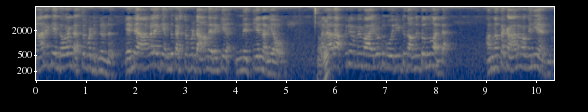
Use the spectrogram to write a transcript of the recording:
ഞാനൊക്കെ എന്തോരം കഷ്ടപ്പെട്ടിട്ടുണ്ട്. എന്റെ ആങ്ങളെയൊക്കെ എന്ത് കഷ്ടപ്പെട്ട് ആ നിലയ്ക്ക് ഇന്ന് എത്തിയെന്നറിയാവോ? അല്ലാതെ അപ്പനും അമ്മയും വായിലോട്ട് കോരിയിട്ട് തന്നിട്ടൊന്നും അല്ല. അന്നത്തെ കാലം അങ്ങനെയായിരുന്നു.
